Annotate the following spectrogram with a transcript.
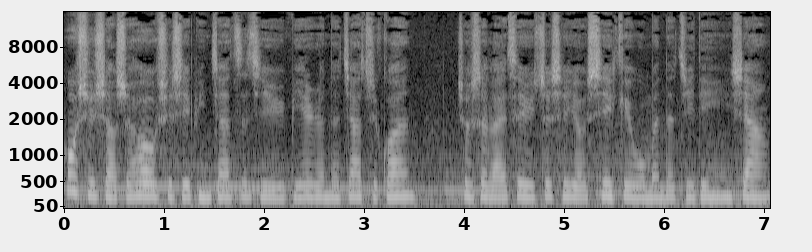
或许小时候学习评价自己与别人的价值观，就是来自于这些游戏给我们的既定印象。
